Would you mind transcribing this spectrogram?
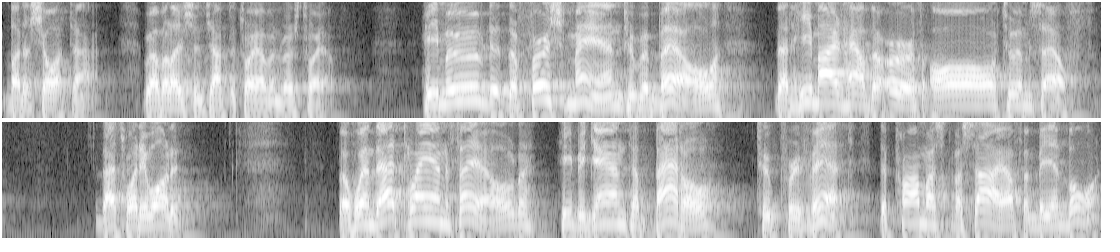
But a short time. Revelation chapter 12 and verse 12. He moved the first man to rebel that he might have the earth all to himself. That's what he wanted. But when that plan failed, he began to battle to prevent the promised Messiah from being born.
